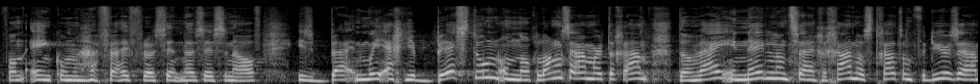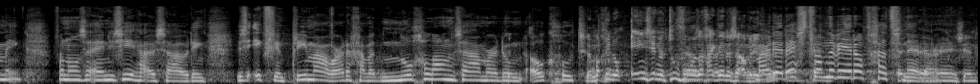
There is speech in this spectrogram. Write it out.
van 1,5% naar 6,5% is bij, dan moet je echt je best doen om nog langzamer te gaan dan wij in Nederland zijn gegaan als het gaat om verduurzaming van onze energiehuishouding. Dus ik vind prima hoor, dan gaan we het nog langzamer doen. Ook goed. Dan mag je nog één zin aan toevoegen, dan ga ik naar de zaal. Maar de rest van de wereld gaat sneller. Eén zin.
